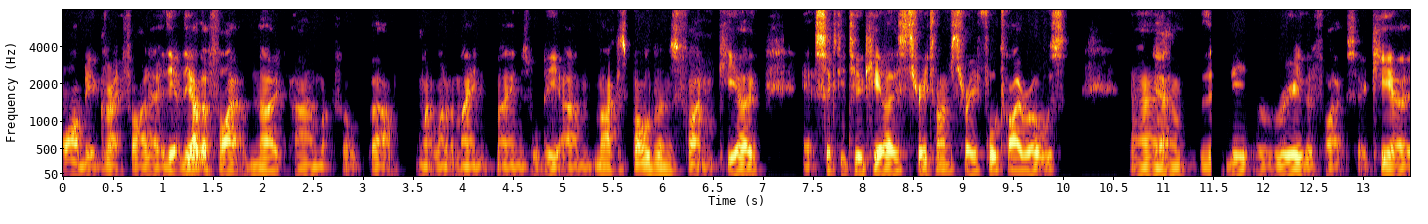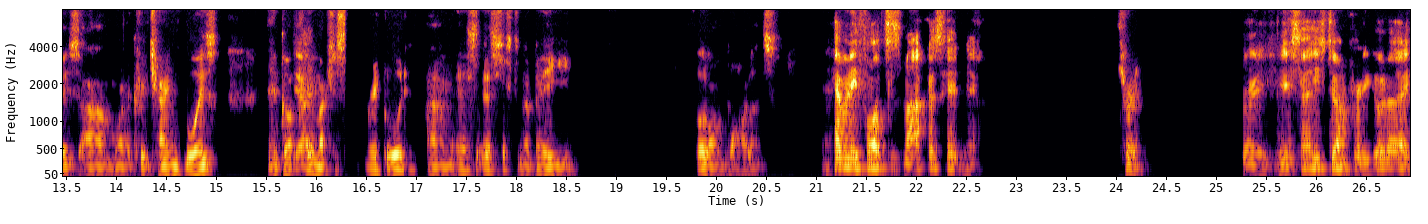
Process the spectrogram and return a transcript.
Oh, it'd be a great fight. Eh? The the other fight of note, um, well, one of the main mains will be um Marcus Baldwin's fighting Keo at sixty two kilos, three times three full Thai rules. Um, Yeah. that'd be a really good fight. So Keo's um one of the Crew Chain boys. They've got Yeah. pretty much the same record. Um, it's it's just going to be full on violence. How many fights has Marcus had now? Three. Three. Yeah, so he's doing pretty good, eh?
